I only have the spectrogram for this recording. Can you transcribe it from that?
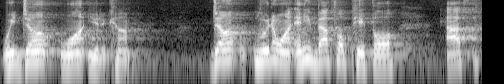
We don't want you to come. Don't, we don't want any Bethel people at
